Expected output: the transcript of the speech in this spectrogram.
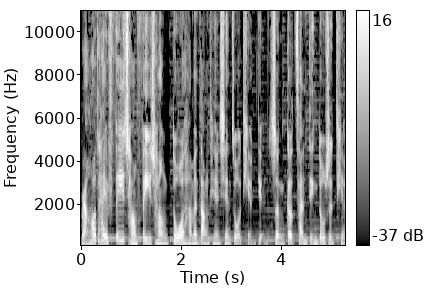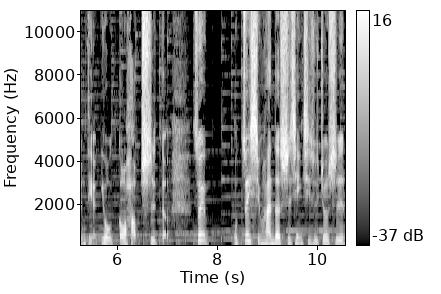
然后它也非常非常多，他们当天现做甜点，整个餐厅都是甜点，有够好吃的。所以我最喜欢的事情，其实就是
